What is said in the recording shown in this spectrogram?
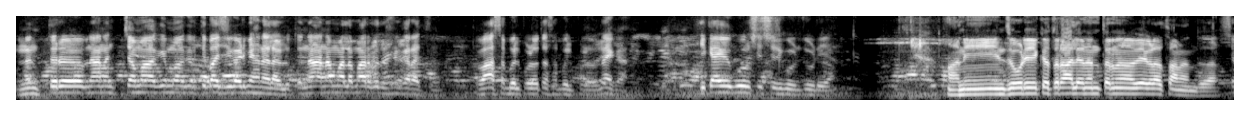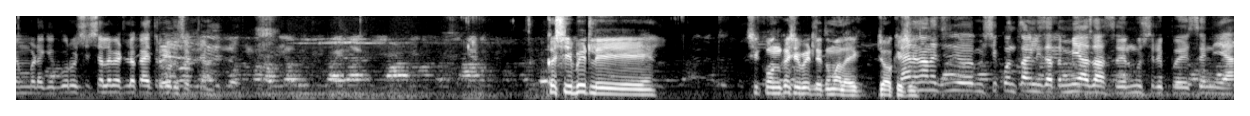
नंतर नानांच्या मागे मागे ती बाजी गाडी मी आणायला लागलो. तर नाना मला मार्गदर्शन करायचं. किंवा असा बैल पळव तसा बैल पळव नाही का? ही काय गुरु शिष्य जोडी आहे? आणि जोडी एकत्र आल्यानंतर ना वेगळाच आनंद झाला. शंभर टक्के गुरु शिष्याला भेटलं काहीतरी करू शकतो. कशी भेटली? शिकवण कशी भेटली तुम्हाला एक जॉकीची काय नानाची अं, शिकवण चांगली जातं. मी आज असेल मुश्रीफ आहे, सनिया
